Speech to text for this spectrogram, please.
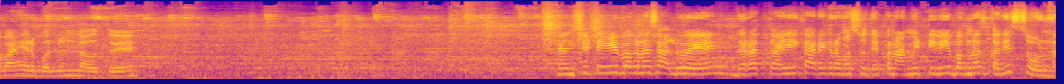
बाहेर बलून लावतोय. त्यांची टी व्ही बघणं चालू आहे. घरात काही कार्यक्रम असू दे पण आम्ही टी व्ही बघणं कधीच सोडणार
